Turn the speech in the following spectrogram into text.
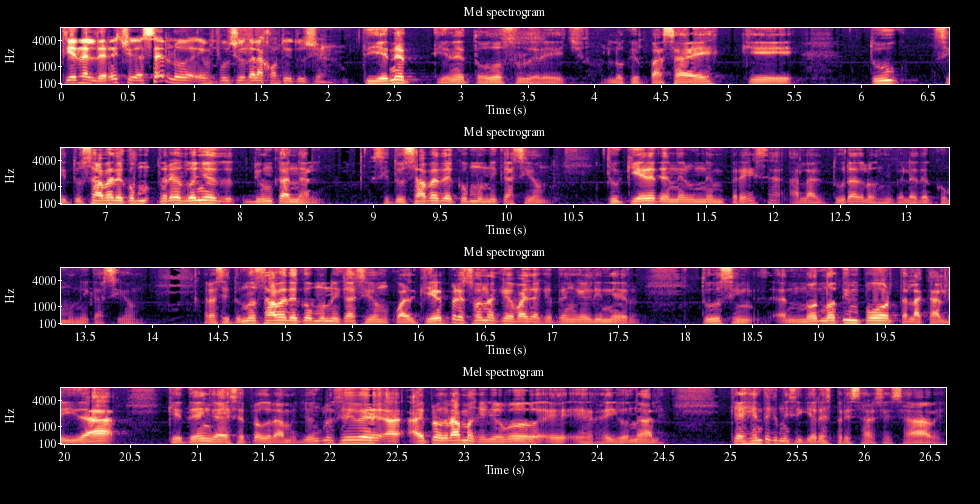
tiene el derecho de hacerlo en función de la Constitución. Tiene, tiene todo su derecho. Lo que pasa es que tú, si tú sabes de tú eres dueño de un canal, si tú sabes de comunicación, tú quieres tener una empresa a la altura de los niveles de comunicación. Ahora, si tú no sabes de comunicación, cualquier persona que vaya que tenga el dinero, tú sin, no, te importa la calidad que tenga ese programa. Yo inclusive hay programas que yo veo eh, eh, regionales, que hay gente que ni siquiera expresarse sabe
